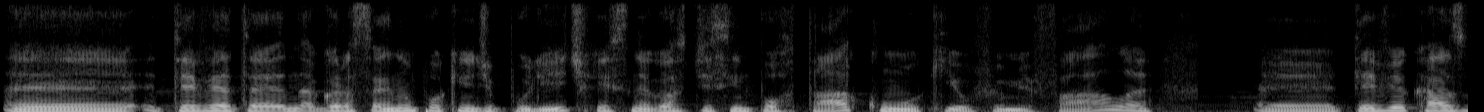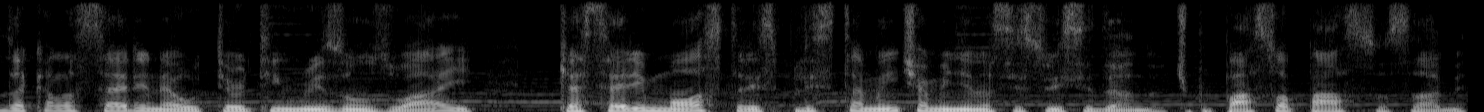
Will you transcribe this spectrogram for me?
É, teve até, agora saindo um pouquinho de política, esse negócio de se importar com o que o filme fala. É, teve o caso daquela série, né, o 13 Reasons Why, que a série mostra explicitamente a menina se suicidando, tipo, passo a passo, sabe?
